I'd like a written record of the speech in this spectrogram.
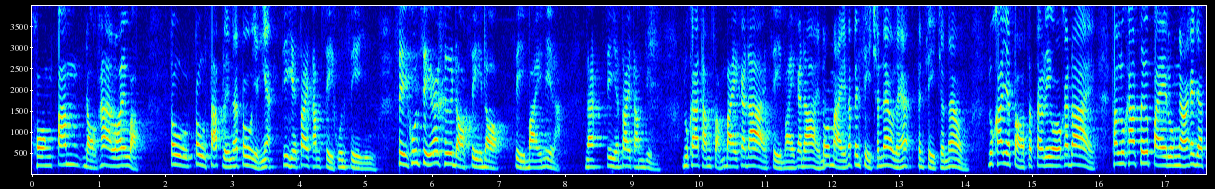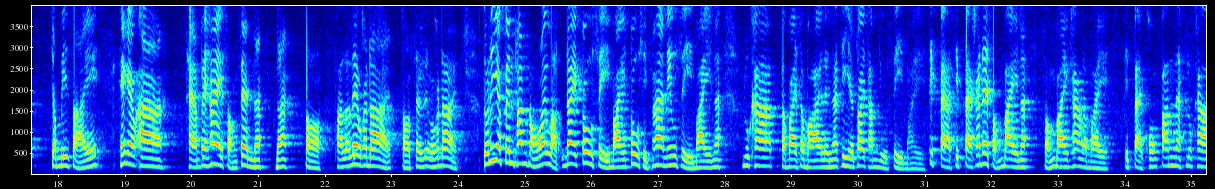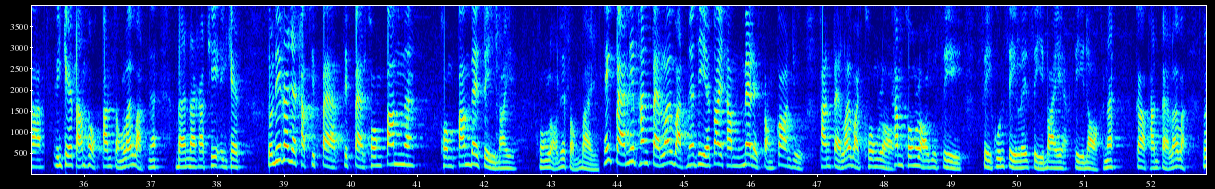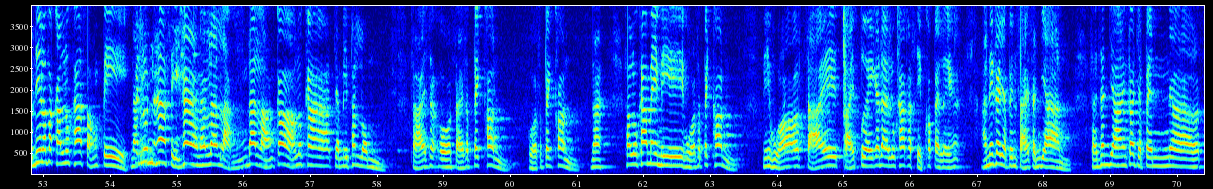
โครงปั๊มดอก 500 วัตต์ตู้ตู้ซับเลยนะตู้อย่างเงี้ยที่เฮียต้อยทำสี่คูณสี่อยู่สี่คูณสี่ก็คือดอกสี่ดอกสี่ใบนี่แหละนะที่เฮียต้อยทำอยู่ ลูกค้าทำสองใบก็ได้สี่ใบก็ได้ ตัวใหม่นะเป็นสี่ชแนลเลยฮะ เป็นสี่ชแนลลูกค้าจะต่อสเตอริโอก็ได้ ถ้าลูกค้าซื้อไปโรงงานก็จะจะมีสาย XLR แถมไปให้ 2 เส้นนะนะต่อพาราเลลก็ได้ ต่อสเตอริโอก็ได้ ตัวนี้จะเป็นพันสองวัตต์ได้ตู้ 4 ใบ ตู้ 15 นิ้ว 4 ใบนะ ลูกค้าสบาย ๆ เลยนะ ที่จะต้อยทำอยู่ 4 ใบ 18 18 ก็ได้ 2 ใบนะ 2 ใบข้างละใบ 18 โค้งปั๊มนะ ลูกค้า NK 36 1,200 วัตต์นะแบรนด์นากาชิ NK ตัวนี้ก็จะขับ 18 18 คงปั๊มนะคงปั๊มได้ 4 ใบ คงหล่อได้ 2 ใบ X8 นี่ 1,800 วัตต์เนี่ยที่จะต้อยทำแม่เหล็ก 2 ก้อนอยู่ 1,800 วัตต์คงหล่อทำคงหล่ออยู่ 4 4คูณ4เลย 4 ใบอะ4ดอกนะก็พันแปดร้อยบาท ตัวนี้รับประกันลูกค้า 2 ปีนะเป็นรุ่น 545 นะด้านหลัง ด้านหลังก็ลูกค้าจะมีพัดลม สายโอสายสเปคคอน หัวสเปกคอนนะถ้าลูกค้าไม่มีหัวสเปกคอนมีหัวสายสายเปลือยก็ได้ลูกค้าก็เสียบเข้าไปเลยฮะอันนี้ก็จะเป็นสายสัญญาณ สายสัญญาณก็จะเป็น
